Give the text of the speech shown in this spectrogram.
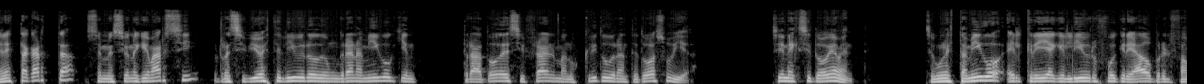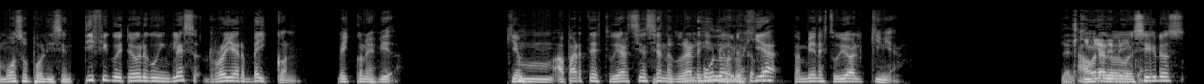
En esta carta se menciona que Marci recibió este libro de un gran amigo quien trató de descifrar el manuscrito durante toda su vida. Sin éxito, obviamente. Según este amigo, él creía que el libro fue creado por el famoso policientífico y teólogo inglés Roger Bacon. Bacon es vida. Quien, aparte de estudiar ciencias naturales y Uno, teología, también estudió alquimia. Alquimia Ahora, de luego de siglos,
